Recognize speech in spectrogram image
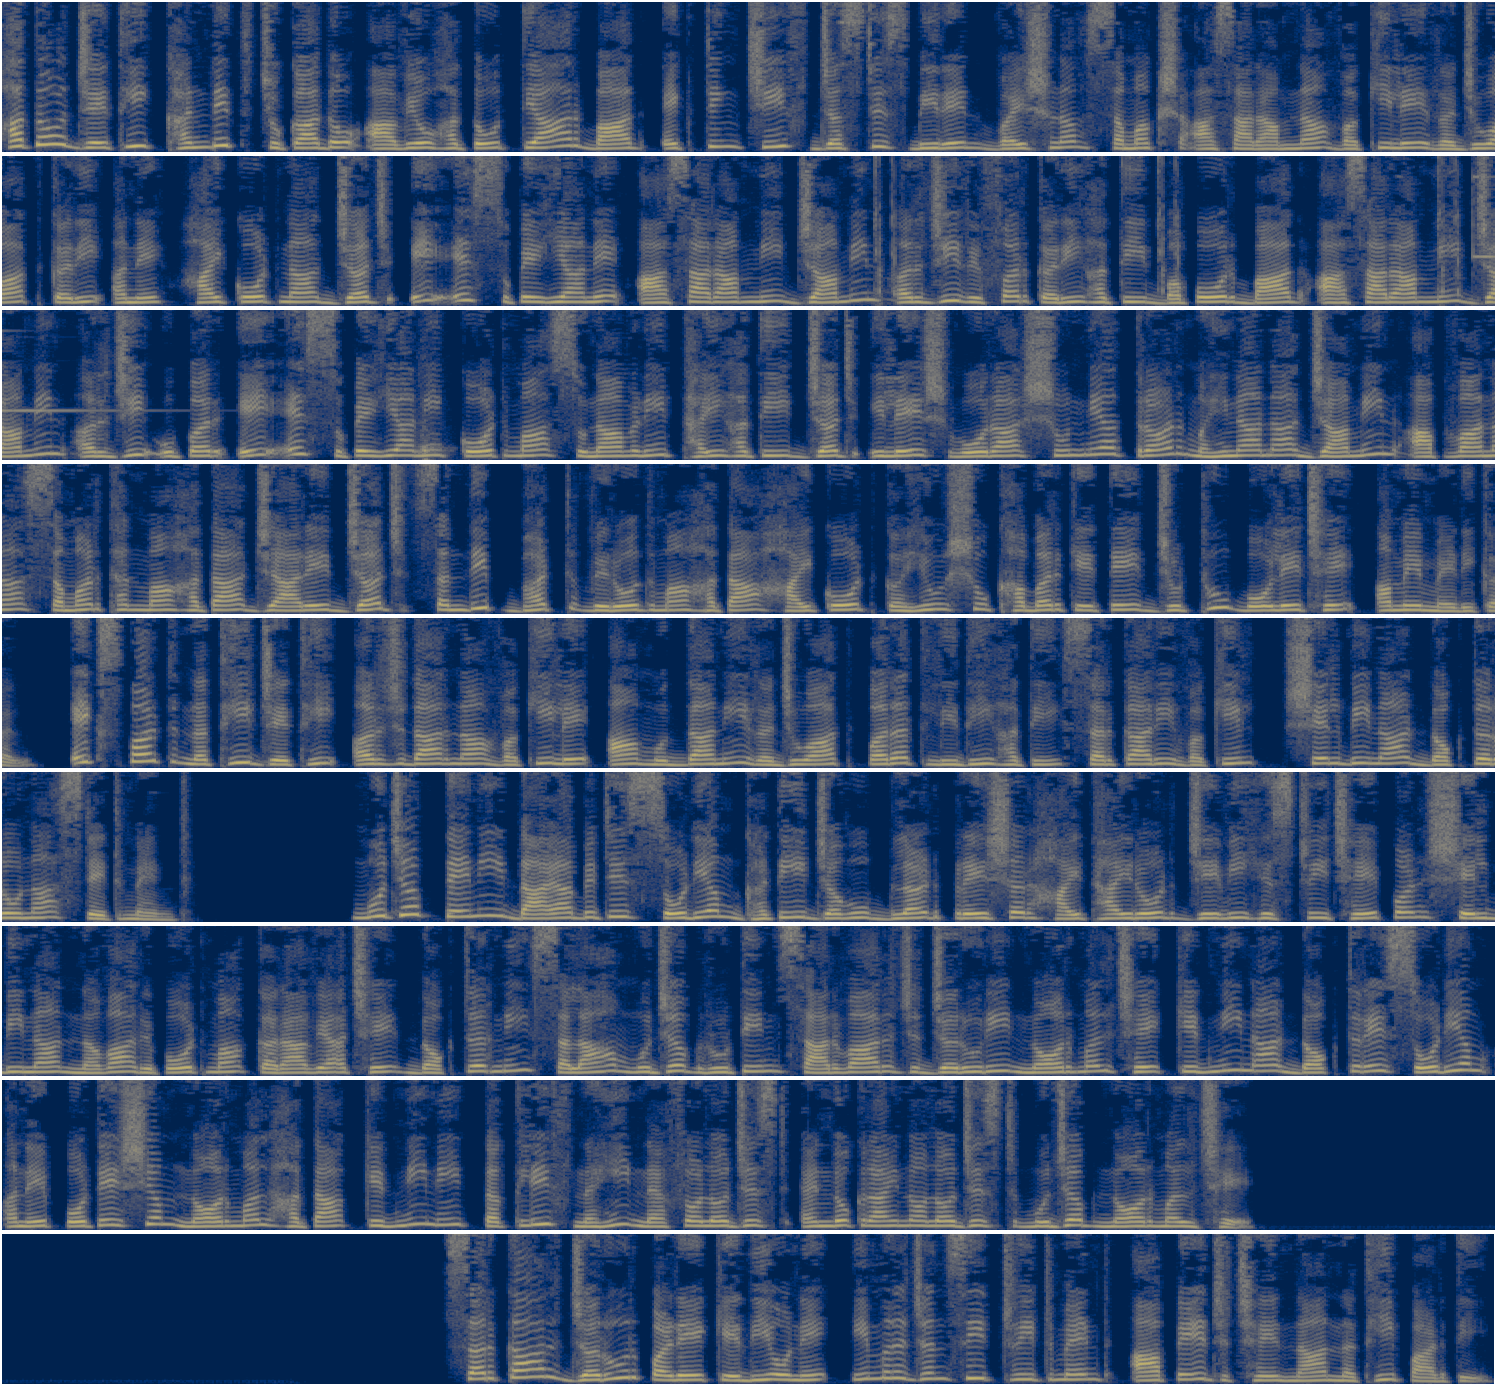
હતો જેથી ખંડિત ચુકાદો આવ્યો હતો. ત્યારબાદ acting chief justice Biren Vaishnav સમક્ષ આસારામના વકીલે રજૂઆત કરી અને હાઈકોર્ટના જજ એ એસ સુપેહિયાને આસારામની જામીન અરજી રિફર કરી હતી. બપોર બાદ આસારામની જામીન અરજી ઉપર એ એસ સુપેહિયાની કોર્ટમાં સુનાવણી થઈ હતી. જજ ઇલેશ વોરા શૂન્ય ત્રણ મહિનાના જામીન આપવાના સમર્થનમાં હતા, જ્યારે જજ સંદીપ ભટ્ટ વિરોધમાં હતા. હાઈકોર્ટ કહ્યું, શું ખબર કે તે જુઠ્ઠું બોલે છે? અમે મેડિકલ એક્સપર્ટ નથી જેથી અરજદારના વકીલે આ મુદ્દાની રજૂઆત પરત લીધી હતી સરકારી વકીલ શેલ્બીના ડોક્ટરોના સ્ટેટમેન્ટ મુજબ તેની ડાયાબિટીસ સોડિયમ ઘટી જવું બ્લડ પ્રેશર હાઈથાઇરોઇડ જેવી હિસ્ટ્રી છે પણ શેલ્બીના નવા રિપોર્ટમાં કરાવ્યા છે ડોક્ટરની સલાહ મુજબ રૂટીન સારવાર જ જરૂરી નોર્મલ છે કિડનીના ડોક્ટરે સોડિયમ અને પોટેશિયમ નોર્મલ હતા કિડનીની તકલીફ નહીં નેફ્રોલોજિસ્ટ, એન્ડોક્રાઇનોલોજિસ્ટ મુજબ નોર્મલ છે. સરકાર જરૂર પડે કેદીઓને ઇમરજન્સી ટ્રીટમેન્ટ આપે જ છે ના નથી પાડતી.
